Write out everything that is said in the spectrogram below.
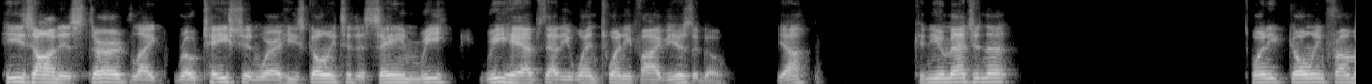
he's on his third like rotation where he's going to the same re- rehabs that he went 25 years ago. Yeah. Can you imagine that? 20 going from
